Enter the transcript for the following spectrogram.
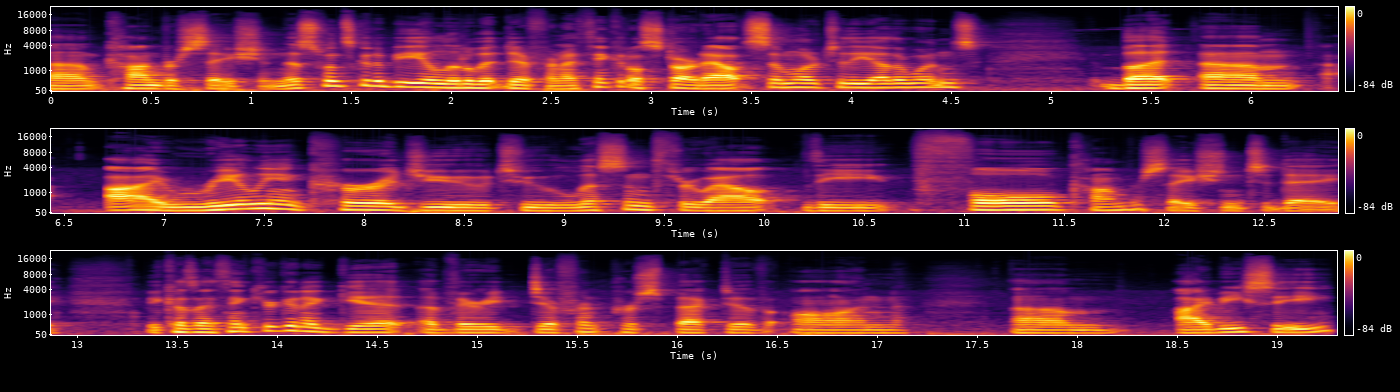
um, conversation. This one's going to be a little bit different. I think it'll start out similar to the other ones, but um, I really encourage you to listen throughout the full conversation today because I think you're going to get a very different perspective on um, IBC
